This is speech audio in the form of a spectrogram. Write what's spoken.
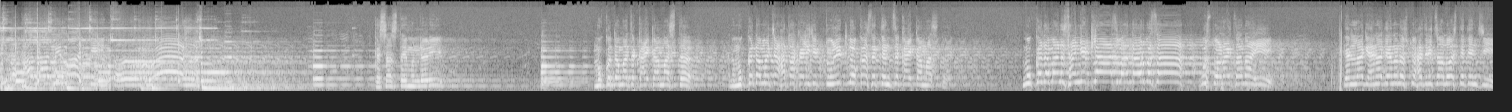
हिला कसं असतंय मंडळी? मुकदमाचं काय काम असतं? आणि मुकदमाच्या हाताखाली जे टोळीत लोक असतात त्यांचं काय काम असतं? मुकदमानं सांगितलं आज बांधावर बसा ऊस तोडायचा नाही. त्यांना घेणं देणं नसतो हाजरी चालू असते त्यांची.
